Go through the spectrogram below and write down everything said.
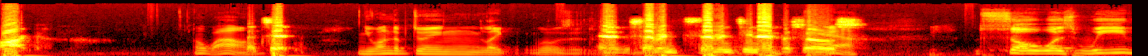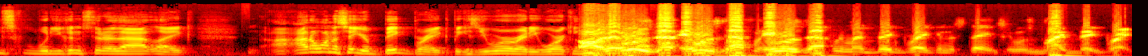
arc. oh wow. That's it. You wound up doing like what was it? And seven, 17 episodes. so was Weeds? Would you consider that like? I I don't want to say your big break because you were already working. Oh, it was de- it was definitely it was definitely my big break in the states. It was my big break.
